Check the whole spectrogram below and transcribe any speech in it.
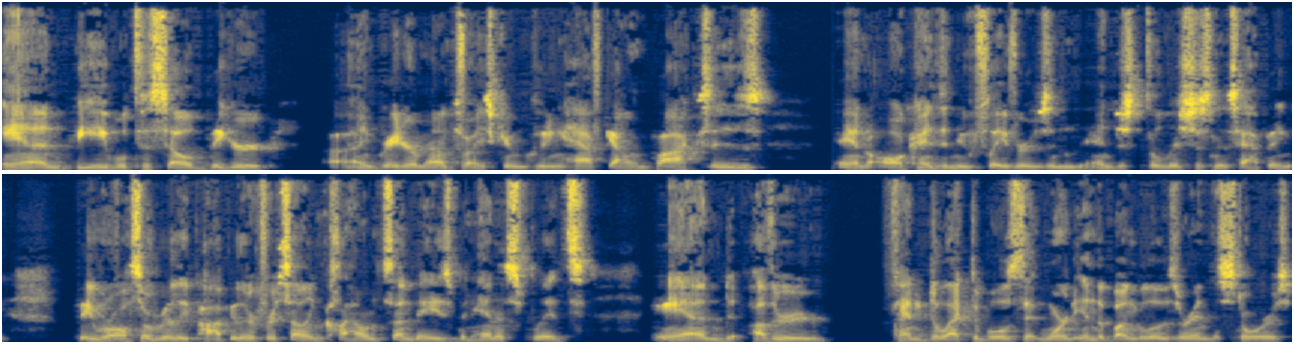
and be able to sell bigger uh, and greater amounts of ice cream, including half gallon boxes and all kinds of new flavors and, and just deliciousness happening. They were also really popular for selling clown sundaes, banana splits, and other kind of delectables that weren't in the bungalows or in the stores.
